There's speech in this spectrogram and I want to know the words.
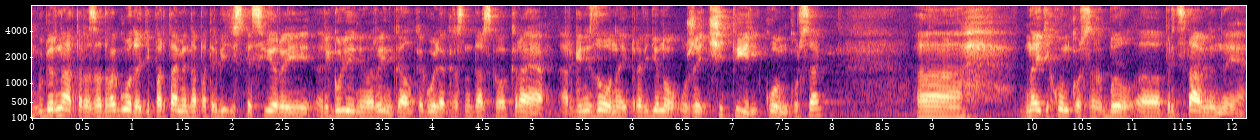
губернатора за два года Департамента потребительской сферы и регулирования рынка алкоголя Краснодарского края организовано и проведено уже четыре конкурса. Э, на этих конкурсах был представлены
